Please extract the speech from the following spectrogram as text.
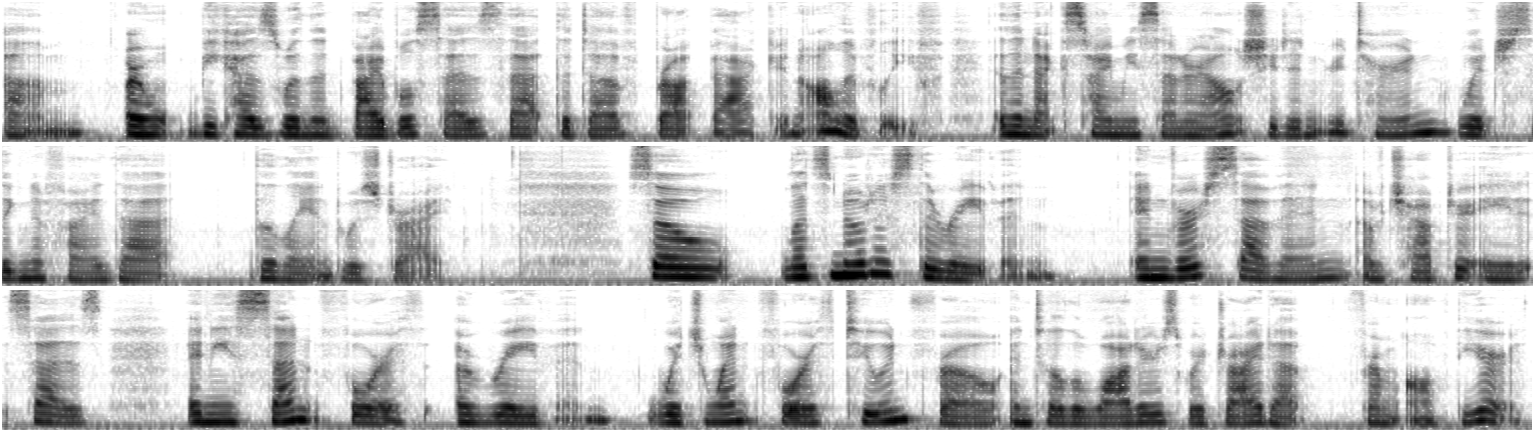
Um, or because when the Bible says that the dove brought back an olive leaf, and the next time he sent her out, she didn't return, which signified that the land was dry. So let's notice the raven. In verse 7 of chapter 8, it says, And he sent forth a raven, which went forth to and fro until the waters were dried up from off the earth.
